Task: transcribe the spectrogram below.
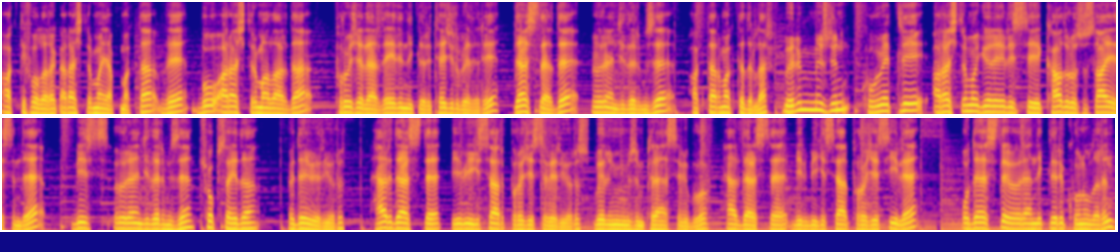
aktif olarak araştırma yapmakta ve bu araştırmalarda projelerde edindikleri tecrübeleri derslerde öğrencilerimize aktarmaktadırlar. Bölümümüzün kuvvetli araştırma görevlisi kadrosu sayesinde biz öğrencilerimize çok sayıda ödev veriyoruz. Her derste bir bilgisayar projesi veriyoruz. Bölümümüzün prensibi bu. Her derste bir bilgisayar projesiyle o derste öğrendikleri konuların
